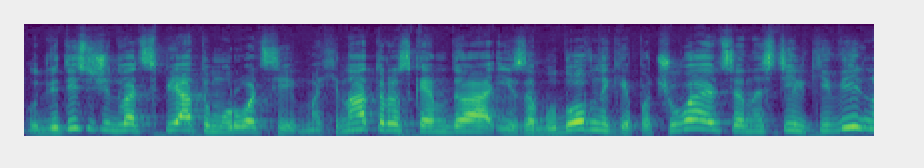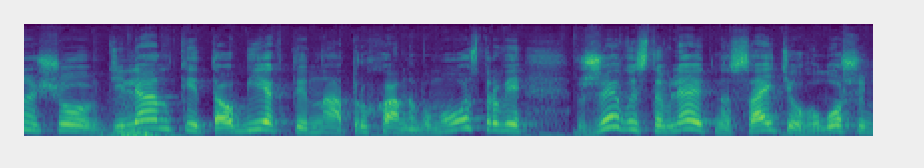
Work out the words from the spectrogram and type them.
у 2025 році, махінатори з КМДА і забудовники почуваються настільки вільно, що ділянки та об'єкти на Трухановому острові вже виставляють на сайті оголошень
